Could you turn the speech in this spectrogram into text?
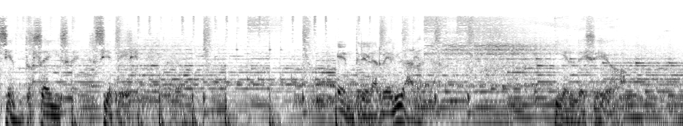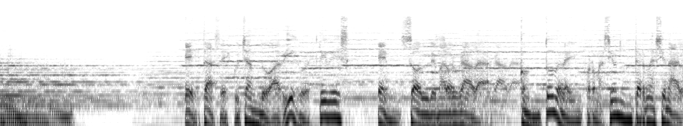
106 7. Entre la realidad y el deseo. Estás escuchando a Diego Esteves en Sol de Madrugada, con toda la información internacional,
